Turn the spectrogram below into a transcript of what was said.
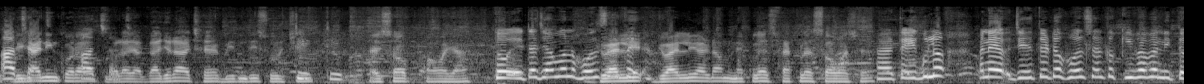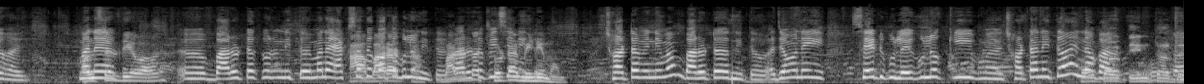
আচ্ছা, ডিজাইনিং করা আচ্ছা, বলা যায় গাজরা আছে বিন্দি সুরচি ঠিক এইসব পাওয়া যায়। তো এটা যেমন হোলসেল জুয়েলারি আইটেম নেকলেস ফেকলেস সব আছে। হ্যাঁ তো এগুলো মানে যেহেতু এটা হোলসেল তো কীভাবে নিতে হয়? মানে হয়। বারোটা করে নিতে হয় মানে একসাথে হ্যাঁ, কতগুলো নিতে হয়? বারোটা হয়? মিনিমাম ছটা মিনিমাম বারোটা নিতে হবে। যেমন এই সেটগুলো এগুলো কি ছটা নিতে হয় না বারো? ওটা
